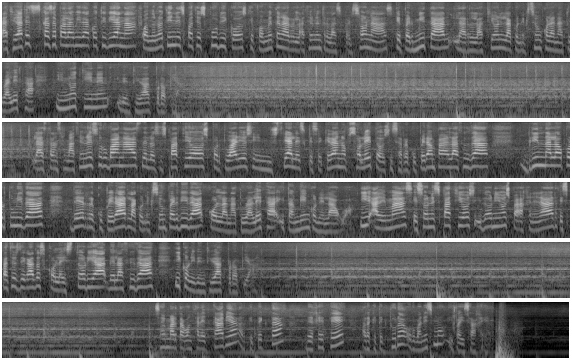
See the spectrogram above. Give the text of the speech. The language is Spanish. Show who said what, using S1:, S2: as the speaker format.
S1: La ciudad es escasa para la vida cotidiana cuando no tiene espacios públicos que fomenten la relación entre las personas, que permitan la relación y la conexión con la naturaleza y no tienen identidad propia. Las transformaciones urbanas de los espacios portuarios e industriales que se quedan obsoletos y se recuperan para la ciudad brindan la oportunidad de recuperar la conexión perdida con la naturaleza y también con el agua. Y además son espacios idóneos para generar espacios ligados con la historia de la ciudad y con identidad propia. Soy Marta González Cavia, arquitecta de GC Arquitectura, Urbanismo y Paisaje.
